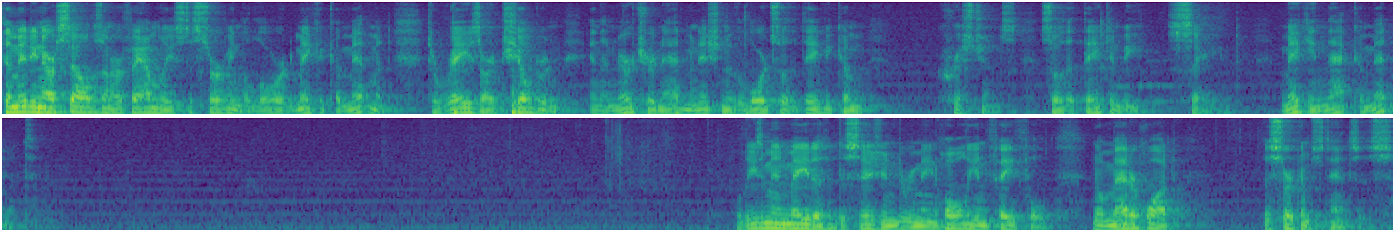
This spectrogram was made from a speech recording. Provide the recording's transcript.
committing ourselves and our families to serving the Lord, make a commitment to raise our children in the nurture and admonition of the Lord so that they become Christians, so that they can be saved. Making that commitment. Well, these men made a decision to remain holy and faithful no matter what the circumstances.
